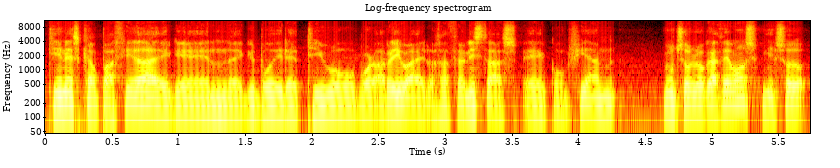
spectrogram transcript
tienes capacidad de que el equipo directivo por arriba y los accionistas eh, confían mucho en lo que hacemos y eso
